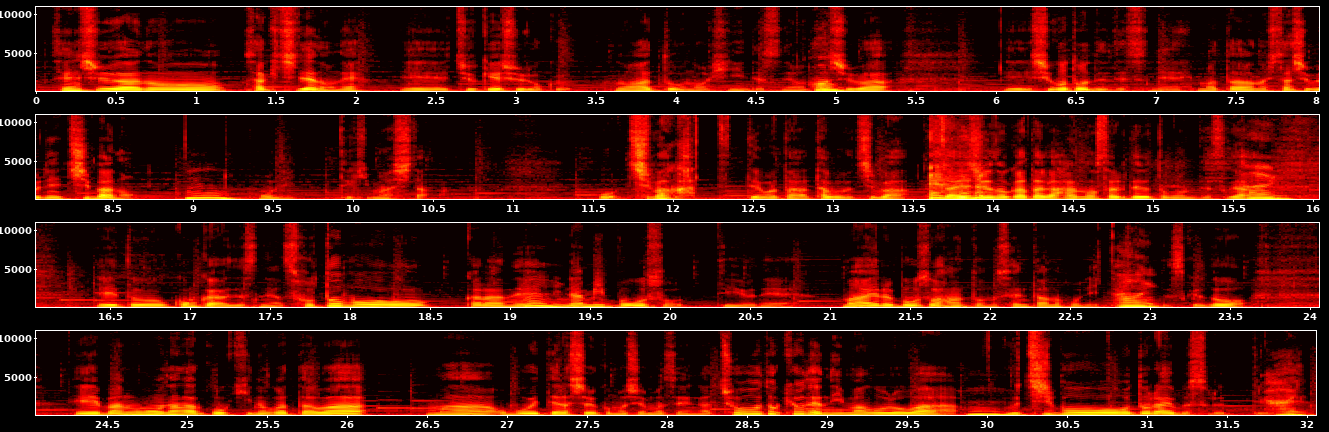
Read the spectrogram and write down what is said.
先週あの佐吉でのね、えー、中継収録の後の日にですね私は、はい、えー、仕事でですねまたあの久しぶりに千葉の方に行ってきました。うん、お千葉かって言ってまた多分千葉在住の方が反応されてると思うんですが、はい。えーと、今回はですね外房からね、うん、南房総っていうねまあいわゆる房総半島の先端の方に行ってきたんですけど、はい、えー、番組を長くお聞きの方はまあ覚えてらっしゃるかもしれませんがちょうど去年の今頃は、内房をドライブするっていうね、はい、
